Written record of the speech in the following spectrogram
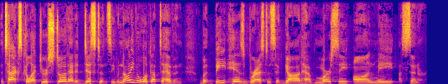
The tax collector stood at a distance. He would not even look up to heaven, but beat his breast and said, God, have mercy on me, a sinner.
